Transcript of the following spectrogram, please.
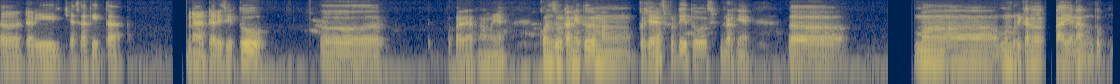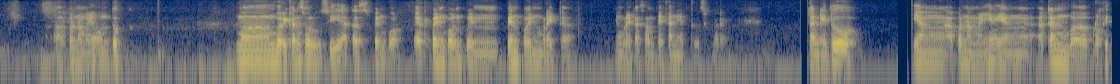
uh, dari jasa kita. Nah, dari situ uh, apa ya namanya? Konsultan itu memang kerjanya seperti itu sebenarnya. Uh, me memberikan layanan untuk apa namanya untuk memberikan solusi atas point, eh, pain point, pain, point mereka yang mereka sampaikan itu sebenarnya. Dan itu yang apa namanya yang akan profit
